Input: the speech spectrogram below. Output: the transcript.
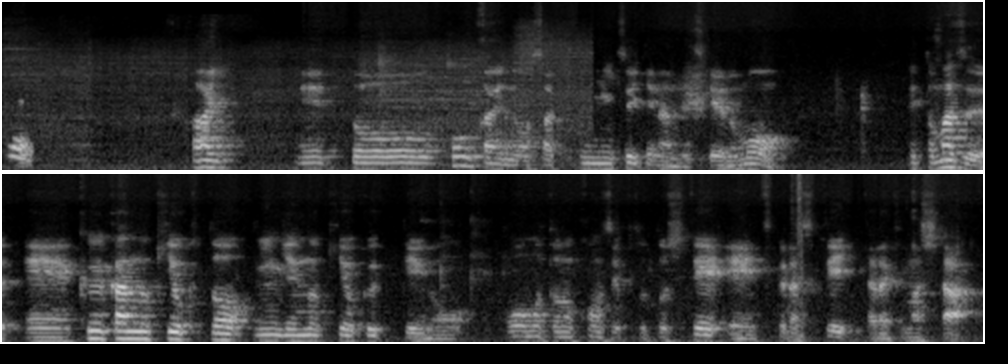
書い。はい。えっ、と、今回の作品についてなんですけれども、えっと、まず、えー空間の記憶と人間の記憶っていうのを大元のコンセプトとして、えー作らせていただきました。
